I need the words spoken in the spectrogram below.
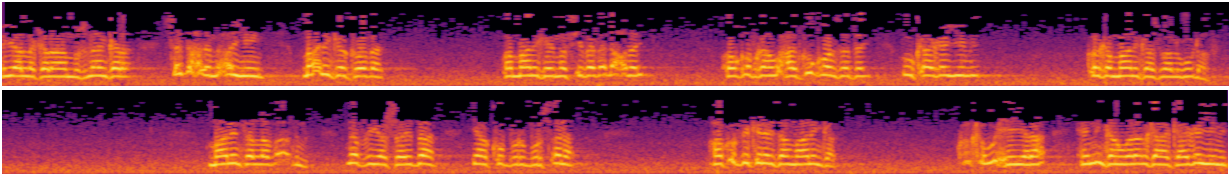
ayaa la kala aamusnaan karaa saddexda maxay yihiin maalinka koobaad waa maalinkay masiibada dhacday oo qofkan waxaad ku qoonsatay uu kaaga yimid kolka maalinkaas waa lagu dhaafay maalinta labaadna naf shaydaan yaa ku burbursana waxaa ku fikiraysaa maalinkaas kolka wixii yaraa ee ninkan walaalkaa kaaga yimid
